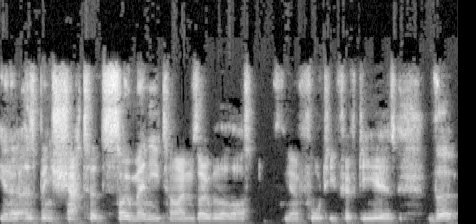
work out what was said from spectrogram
you know, has been shattered so many times over the last, you know, 40, 50 years that,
